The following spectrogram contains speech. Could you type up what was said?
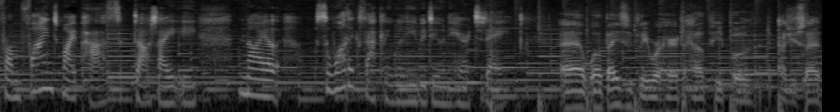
from findmypast.ie. Niall, so what exactly will you be doing here today? Uh, well, basically, we're here to help people, as you said,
